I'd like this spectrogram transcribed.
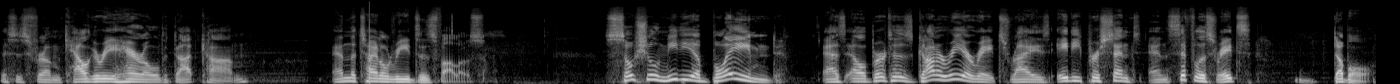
this is from CalgaryHerald.com, and the title reads as follows: Social media blamed as Alberta's gonorrhea rates rise 80% and syphilis rates double.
